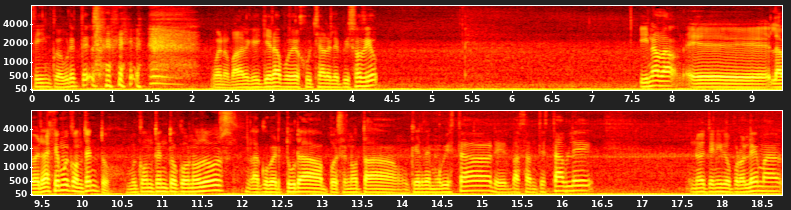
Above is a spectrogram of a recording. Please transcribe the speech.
5 euretes. bueno, para el que quiera puede escuchar el episodio. Y nada, eh, la verdad es que muy contento, muy contento con O2, la cobertura pues se nota que es de Movistar, es bastante estable, no he tenido problemas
